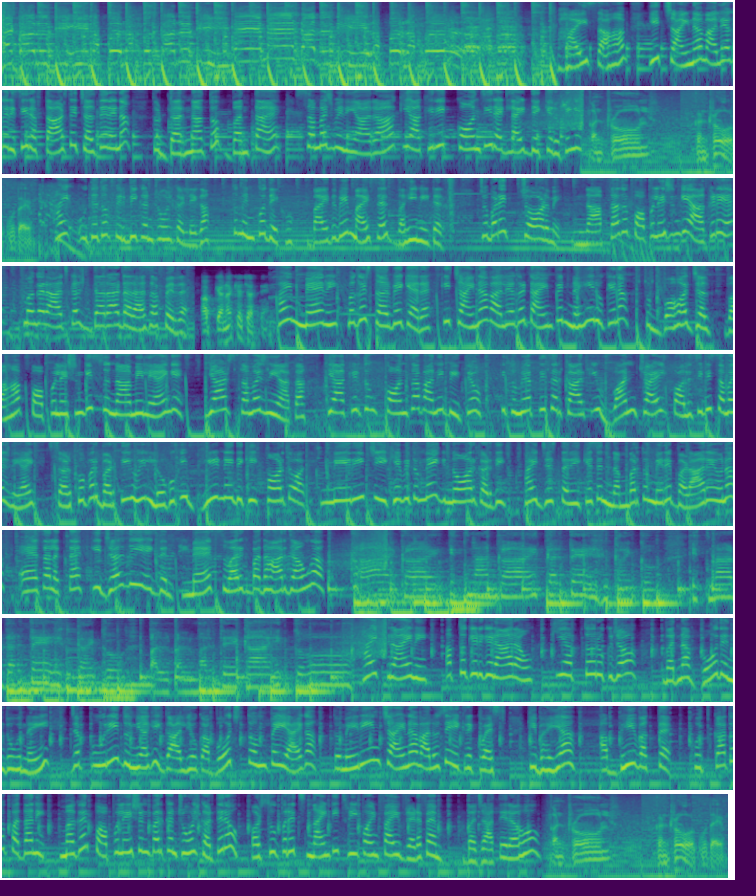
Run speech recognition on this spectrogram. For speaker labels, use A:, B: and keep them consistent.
A: मैं डर दी रब रब कर दी वे मैं डर दी रब रब
B: भाई साहब ये चाइना वाले अगर इसी रफ्तार से चलते रहे ना तो डरना तो बनता है। समझ में नहीं आ रहा कि आखिर ये कौन सी रेड लाइट देख के रुकेंगे।
C: Control control Uday.
B: भाई उदय तो फिर भी कंट्रोल कर लेगा। तुम इनको देखो। By the way my self वही मीटर जो बड़े चौड़ में नापता तो पॉपुलेशन के आंकड़े हैं। मगर आजकल डरा डरा सा फिर रहा है।
D: आप कहना क्या चाहते हैं?
B: भाई मैं नहीं मगर सर्वे कह रहा है कि चाइना वाले अगर टाइम पे नहीं रुके ना तो बहुत जल्द वहाँ पॉपुलेशन की सुनामी ले आएँगे। यार समझ नहीं आता कि आखिर तुम कौन सा पानी पीते हो कि तुम्हें अपनी सरकार की वन चाइल्ड पॉलिसी भी समझ नहीं आई सड़कों पर बढ़ती हुई लोगों की भीड़ नहीं दिखी। और तो और, मेरी चीखे भी तुमने इग्नोर कर दी। भाई, जिस तरीके से नंबर तुम मेरे बढ़ा रहे हो ना, ऐसा लगता है कि जल्द ही एक दिन मैं स्वर्ग पधार जाऊँगा।
E: इतना करते इतना डरते पल पल मरते काय को
B: हाय क्राई नहीं। अब तो गिड़गिड़ा रहा हूँ कि अब तो रुक जाओ वरना वो दिन दूर नहीं। जब पूरी दुनिया की गालियों का बोझ तुम पे ही आएगा तो मेरी इन चाइना वालों से एक रिक्वेस्ट कि भैया अब भी वक्त है। खुद का तो पता नहीं मगर पॉपुलेशन पर कंट्रोल करते रहो और सुपर हिट्स 93.5 रेड एफएम बजाते रहो।
C: Control control Uday.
